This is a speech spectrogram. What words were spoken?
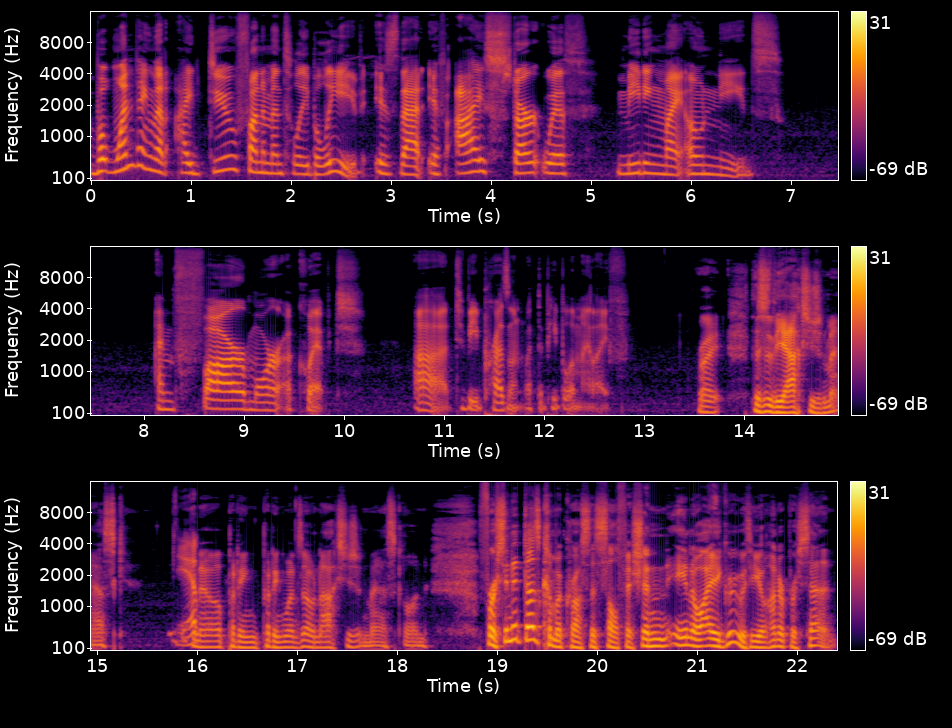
but one thing that I do fundamentally believe is that if I start with meeting my own needs, I'm far more equipped uh, to be present with the people in my life. right. This is the oxygen mask Yep. you know putting putting one's own oxygen mask on first. And it does come across as selfish. And you know i agree with you 100%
